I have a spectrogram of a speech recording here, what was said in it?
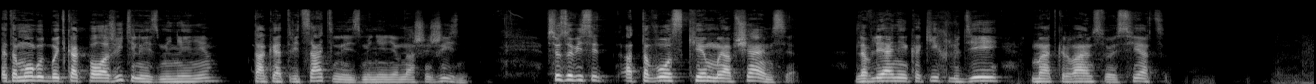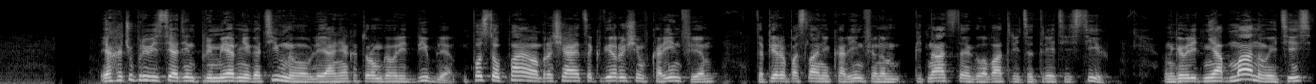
Это могут быть как положительные изменения – так и отрицательные изменения в нашей жизни. Все зависит от того, с кем мы общаемся, для влияния каких людей мы открываем свое сердце. Я хочу привести один пример негативного влияния, о котором говорит Библия. Апостол Павел обращается к верующим в Коринфе, это первое послание к Коринфянам, 15 глава, 33 стих. Он говорит, не обманывайтесь,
